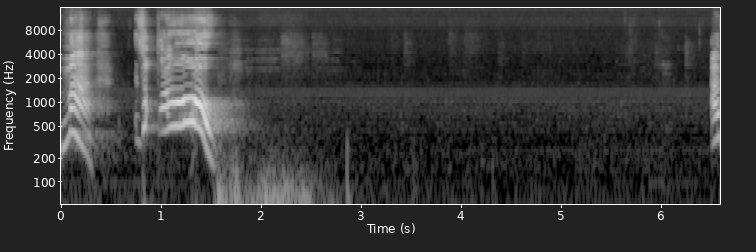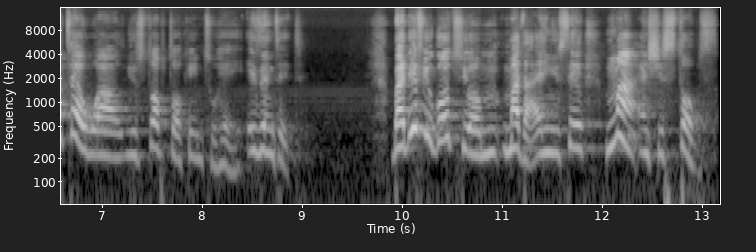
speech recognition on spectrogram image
Ma, so, oh, after a while you stop talking to her isn't it? But if you go to your mother and you say ma and she stops.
